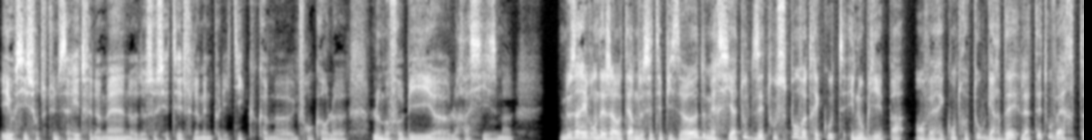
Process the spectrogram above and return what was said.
et aussi sur toute une série de phénomènes de société, de phénomènes politiques comme euh, une fois encore l'homophobie, le racisme. Nous arrivons déjà au terme de cet épisode. Merci à toutes et tous pour votre écoute et n'oubliez pas, envers et contre tout, gardez la tête ouverte.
